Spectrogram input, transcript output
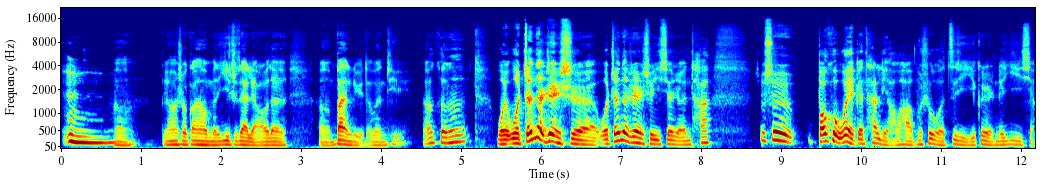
嗯嗯，比方说刚才我们一直在聊的，嗯，伴侣的问题。然后可能我我真的认识，我真的认识一些人，他就是包括我也跟他聊哈，不是我自己一个人的臆想，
